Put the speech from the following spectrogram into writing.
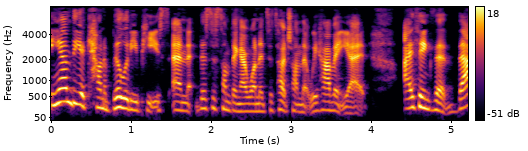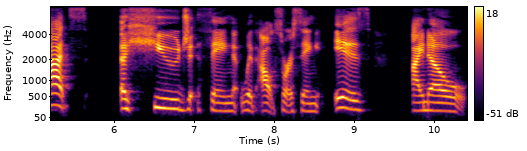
and the accountability piece. And this is something I wanted to touch on that we haven't yet. I think that that's a huge thing with outsourcing is I know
